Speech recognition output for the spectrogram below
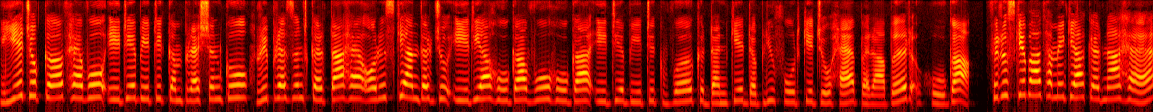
ये जो कर्व है वो एडियाबेटिक कंप्रेशन को रिप्रेजेंट करता है और इसके अंदर जो एरिया होगा वो होगा एडियाबेटिक वर्क डन के डब्ल्यू फोर के जो है बराबर होगा। फिर उसके बाद हमें क्या करना है?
